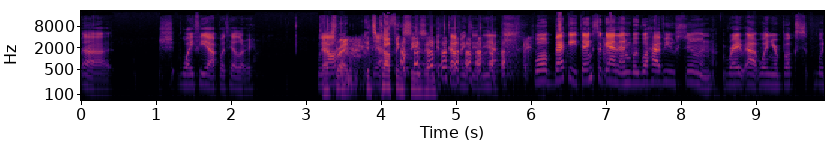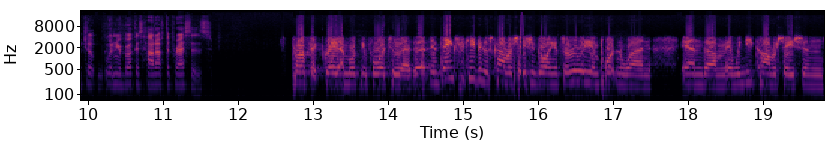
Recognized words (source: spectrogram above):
uh, sh- wifey up with Hillary. We That's all- right. It's yeah. cuffing season. It's cuffing season, yeah. Well, Becky, thanks again, and we will have you soon, right at when your books, which when your book is hot off the presses. Perfect. Great. I'm looking forward to it. Uh, and thanks for keeping this conversation going. It's a really important one, and um, and we need conversations,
